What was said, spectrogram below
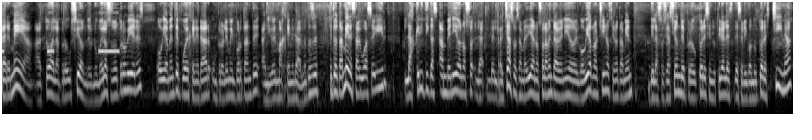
permea a toda la producción de numerosos otros bienes, obviamente puede generar un problema importante a nivel más general. Entonces, esto también es algo a seguir. Las críticas han venido, el rechazo a esa medida no solamente ha venido del gobierno chino, sino también de la Asociación de Productores Industriales de Semiconductores China.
